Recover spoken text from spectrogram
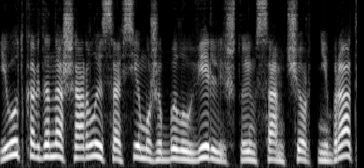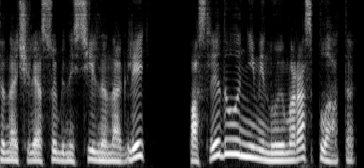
И вот когда наши орлы совсем уже было уверились, что им сам черт не брат и начали особенно сильно наглеть, последовала неминуемая расплата.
